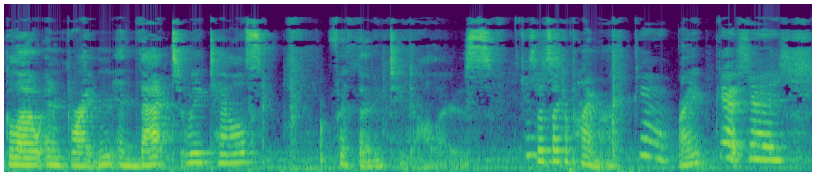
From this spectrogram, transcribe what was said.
glow, and brighten, and that retails for $32. So it's like a primer, Yeah. Right? Yeah, it says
